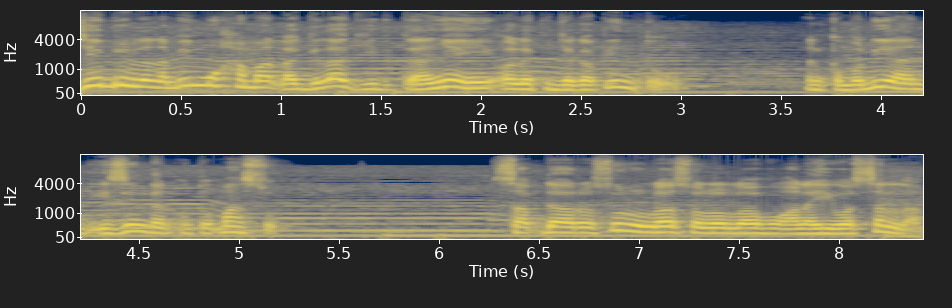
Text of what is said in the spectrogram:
Jibril dan Nabi Muhammad lagi-lagi ditanyai oleh penjaga pintu dan kemudian diizinkan untuk masuk. Sabda Rasulullah SAW,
